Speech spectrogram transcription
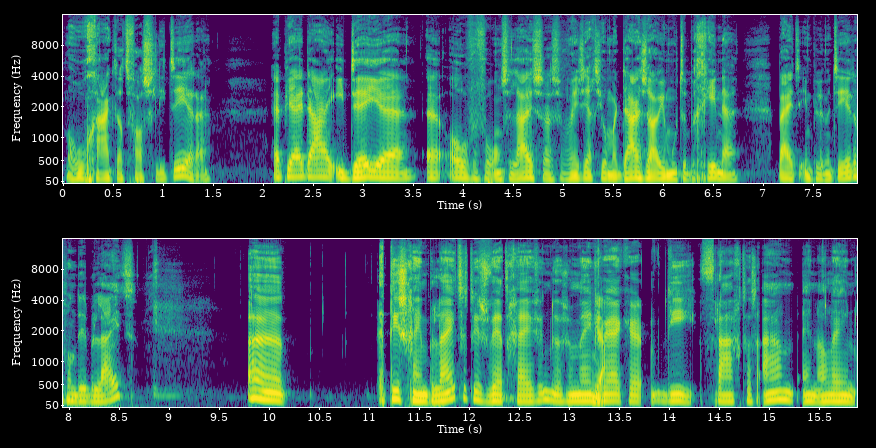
Maar hoe ga ik dat faciliteren? Heb jij daar ideeën uh, over voor onze luisteraars waarvan je zegt, joh, maar daar zou je moeten beginnen bij het implementeren van dit beleid? Uh, het is geen beleid, het is wetgeving. Dus een medewerker die vraagt dat aan. En alleen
